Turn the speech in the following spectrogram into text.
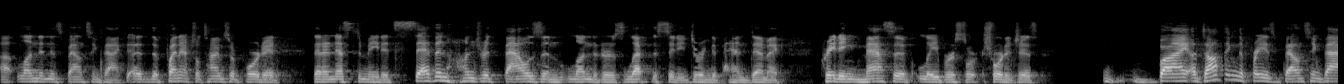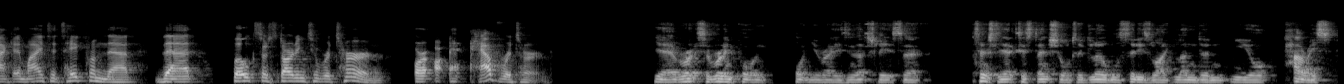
Uh, London is bouncing back. Uh, the Financial Times reported that an estimated 700,000 Londoners left the city during the pandemic, creating massive labor shortages. By adopting the phrase bouncing back, am I to take from that that folks are starting to return or have returned? Yeah, it's a really important point you raise, and actually, it's a potentially existential to global cities like London, New York, Paris.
